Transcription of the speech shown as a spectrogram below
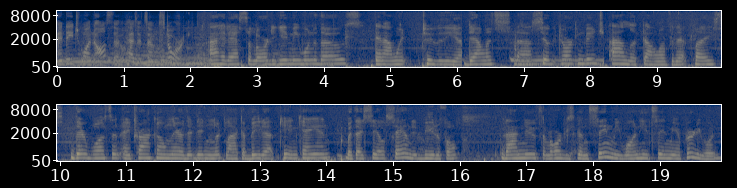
And each one also has its own story. I had asked the Lord to give me one of those, and I went to the uh, Dallas uh, Steel Guitar Convention. I looked all over that place. There wasn't a tricone there that didn't look like a beat up tin can, but they still sounded beautiful. But I knew if the Lord was going to send me one, He'd send me a pretty one.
